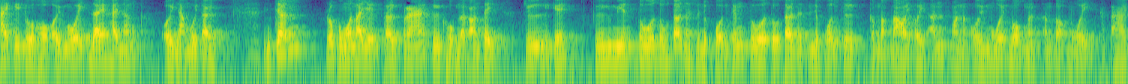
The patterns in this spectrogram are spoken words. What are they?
ហើយគេសួររអុយមួយដែរហើយនឹង អុយណាមួយទៅអញ្ចឹងរូបមន្តដែលយើងត្រូវប្រើគឺក្រុមលឹកឲ្យបន្តិចគឺគេគឺមានតួទូទៅនៅស្វែងជប៉ុនអញ្ចឹងតួទូទៅនៅស្វែងជប៉ុនគឺកំណត់ដោយអុយ n ស្មើនឹងអុយ1បូកនឹង n ដក1កតាឲ្យ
